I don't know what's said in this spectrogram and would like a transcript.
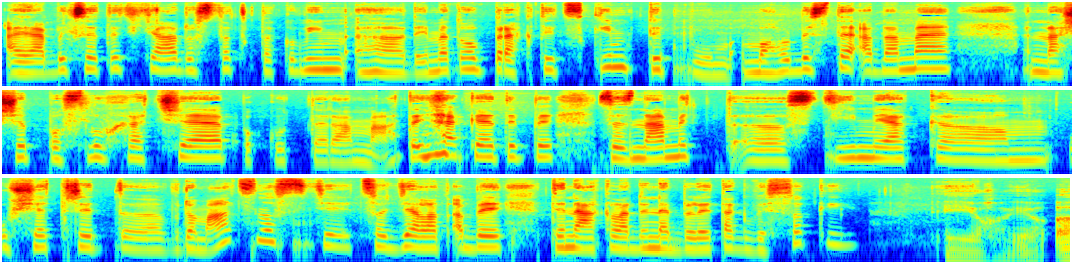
a já bych se teď chtěla dostat k takovým, eh, dejme tomu, praktickým typům. Mohl byste, Adame, naše posluchače, pokud teda máte nějaké typy, seznámit eh, s tím, jak ehm, ušetřit eh, v domácnosti, co dělat, aby ty náklady nebyly tak vysoký? Jo, jo. Uh,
